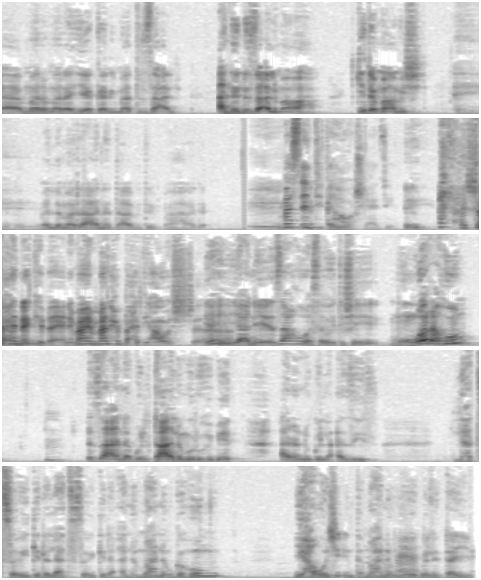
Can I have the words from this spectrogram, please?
آه، مرة مرة هي كريمة تزعل. أنا نزعل معاها كده ما أمشي. إيه. ولا مرة أنا تعبت مع هذا. إيه. بس انت تهاوش يا عزيز إيه. حتى إحنا كذا يعني ما ما نحب أحد يهاوش. إيه يعني إذا هو سويت شيء من وراهم مم. إذا أنا قلت تعالوا نروح بيت أنا نقول عزيز لا تسوي كده لا تسوي كده. أنا ما نبقى هم يهوش أنت ما نبقى يقول لي طيب.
